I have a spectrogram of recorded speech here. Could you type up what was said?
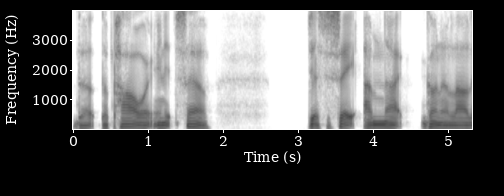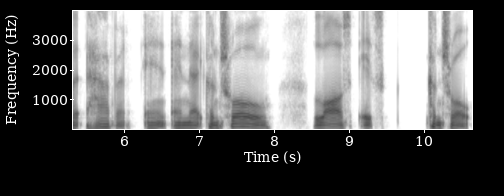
the the power in itself just to say I'm not gonna allow that to happen. And and that control lost its control.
